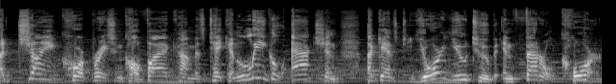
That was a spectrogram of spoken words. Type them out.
A giant corporation called Viacom has taken legal action against your YouTube in federal court.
